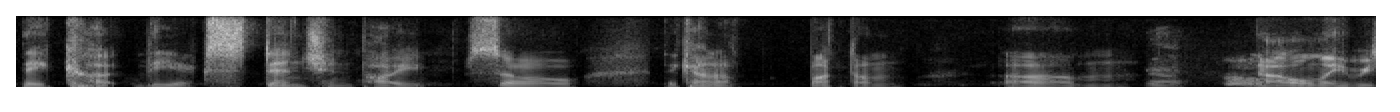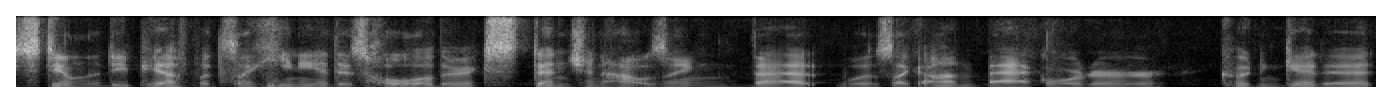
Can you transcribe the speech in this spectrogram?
they cut the extension pipe so they kind of fucked them um Oh, not only were stealing the DPF, but it's like he needed this whole other extension housing that was like on back order, couldn't get it.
